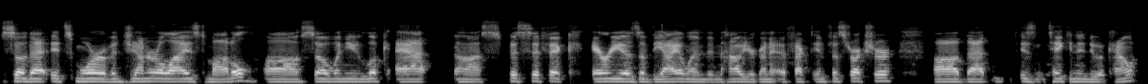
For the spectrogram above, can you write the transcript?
so that it's more of a generalized model. Uh, so when you look at uh, specific areas of the island and how you're going to affect infrastructure, uh, that isn't taken into account.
